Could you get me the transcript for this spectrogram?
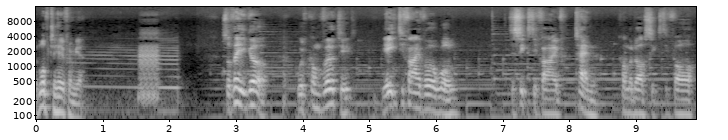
I'd love to hear from you. So there you go. We've converted the 8501 to 6510 Commodore 64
